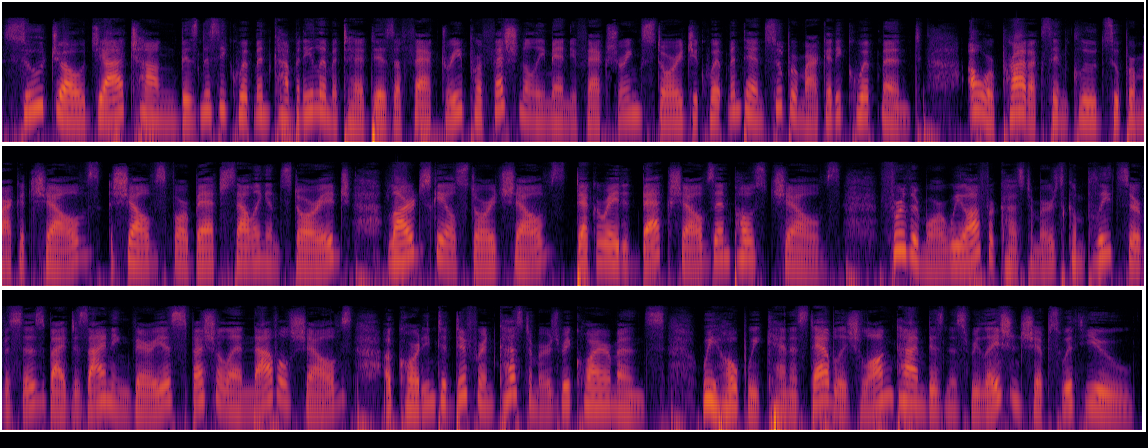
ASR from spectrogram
Suzhou Jiacheng Business Equipment Company Limited is a factory professionally manufacturing storage equipment and supermarket equipment. Our products include supermarket shelves, shelves for batch selling and storage, large-scale storage shelves, decorated back shelves, and post shelves. Furthermore, we offer customers complete services by designing various special and novel shelves according to different customers' requirements. We hope we can establish long-time business relationships with you.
